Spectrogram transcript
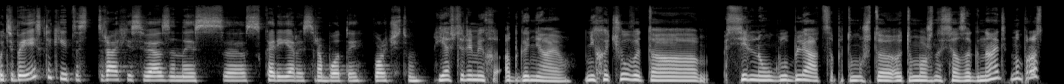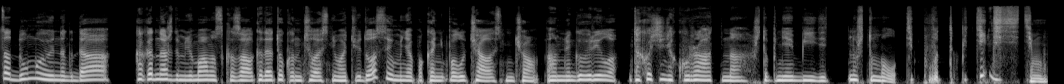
У тебя есть какие-то страхи, связанные с, с карьерой, с работой, творчеством? Я все время их отгоняю. Не хочу в это сильно углубляться, потому что это можно себя загнать. Ну, просто думаю иногда, как однажды мне мама сказала, когда я только начала снимать видосы, и у меня пока не получалось ничего, она мне говорила, так очень аккуратно, чтобы не обидеть. Ну, что, мол, типа вот до 50 мы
